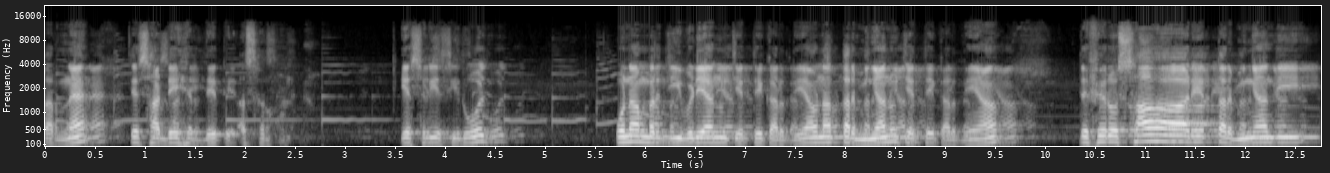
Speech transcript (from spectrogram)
ਧਰਨਾ ਹੈ ਤੇ ਸਾਡੇ ਹਿਰਦੇ ਤੇ ਅਸਰ ਹੋਣਾ ਇਸ ਲਈ ਅਸੀਂ ਰੋਜ਼ ਉਹਨਾਂ ਮਰਜੀਵੜਿਆਂ ਨੂੰ ਚੇਤੇ ਕਰਦੇ ਆ ਉਹਨਾਂ ਧਰਮੀਆਂ ਨੂੰ ਚੇਤੇ ਕਰਦੇ ਆ ਤੇ ਫਿਰ ਉਹ ਸਾਰੇ ਧਰਮੀਆਂ ਦੀ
